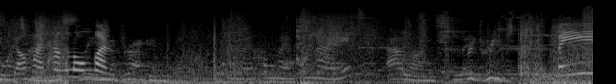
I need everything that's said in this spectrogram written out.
You เดี๋ยว have หาทางลง slain ก่อน the dragon. ตรงไหนตรงไหนตรงไหน Ally slain. Retreat. นี่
